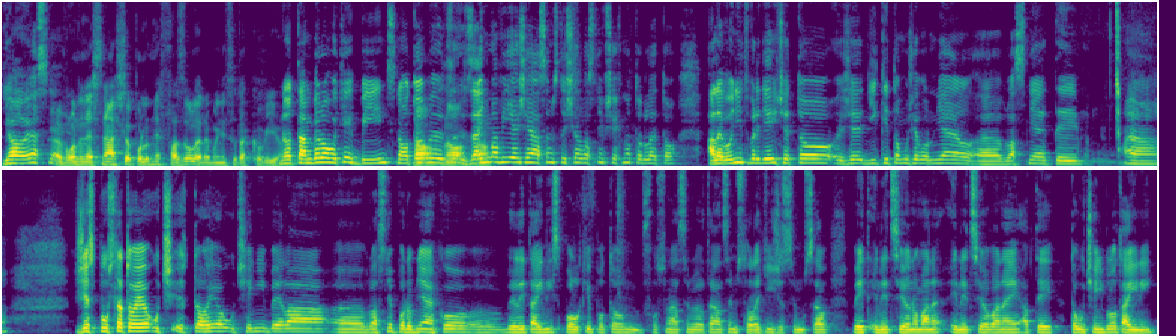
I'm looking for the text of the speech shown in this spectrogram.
Jo, jasně. On nesnášel podle mě fazole nebo něco takového. No tam bylo o těch beans, no to no, no, zajímavé no. je, že já jsem slyšel vlastně všechno tohleto, ale oni tvrdí, že to, že díky tomu, že on měl uh, vlastně ty uh, že spousta toho jeho, uč, toho jeho učení byla uh, vlastně podobně jako uh, byly tajné spolky potom v 18. a 19. století, že si musel být iniciovaný a ty, to učení bylo tajný.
